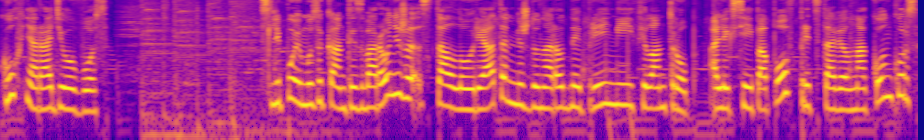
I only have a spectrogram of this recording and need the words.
«Кухня Радио ВОЗ». Слепой музыкант из Воронежа стал лауреатом международной премии «Филантроп». Алексей Попов представил на конкурс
